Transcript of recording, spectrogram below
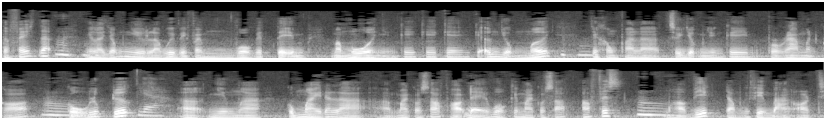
interface đó Ừ. như là giống như là quý vị phải vô cái tiệm mà mua những cái cái cái cái ứng dụng mới chứ không phải là sử dụng những cái program mình có Ừ. cũ lúc trước Dạ. Ờ, nhưng mà cũng may đó là à, Microsoft họ để vô cái Microsoft Office Ừ. mà họ viết trong cái phiên bản RT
